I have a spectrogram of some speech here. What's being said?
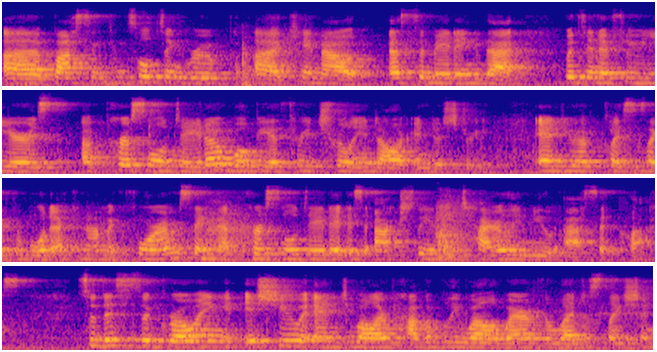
uh, Boston Consulting Group uh, came out estimating that within a few years, uh, personal data will be a $3 trillion industry. And you have places like the World Economic Forum saying that personal data is actually an entirely new asset class. So this is a growing issue, and you all are probably well aware of the legislation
